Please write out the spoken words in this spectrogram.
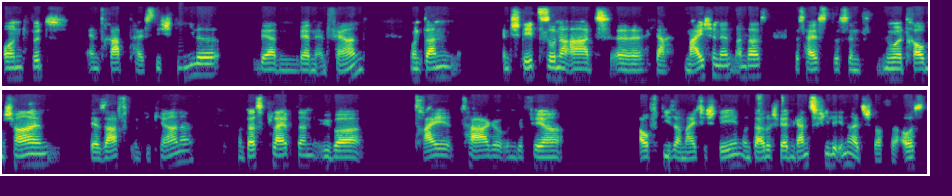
und wird entrappt, heißt die Stiele werden, werden entfernt und dann entsteht so eine Art, äh, ja, Maische nennt man das. Das heißt, das sind nur Traubenschalen, der Saft und die Kerne. Und das bleibt dann über drei Tage ungefähr auf dieser Maische stehen. Und dadurch werden ganz viele Inhaltsstoffe aus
